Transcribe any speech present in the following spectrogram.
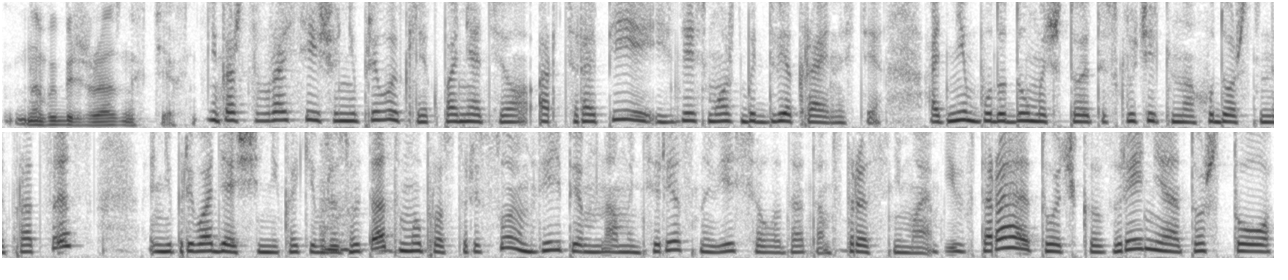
на выборе разных техник. Мне кажется, в России еще не привыкли к понятию арт-терапии, и здесь может быть две крайности. Одни будут думать, что это исключительно художественный процесс, не приводящий ни к каким результатам. Мы просто рисуем, лепим, нам интересно, весело, да, там стресс снимаем. И вторая точка зрения то, что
